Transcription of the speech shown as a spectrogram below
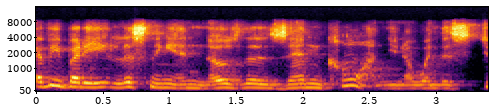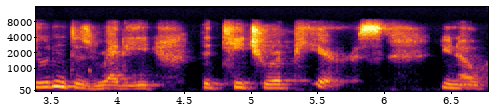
Everybody listening in knows the Zen koan, you know, when the student is ready, the teacher appears. You know,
